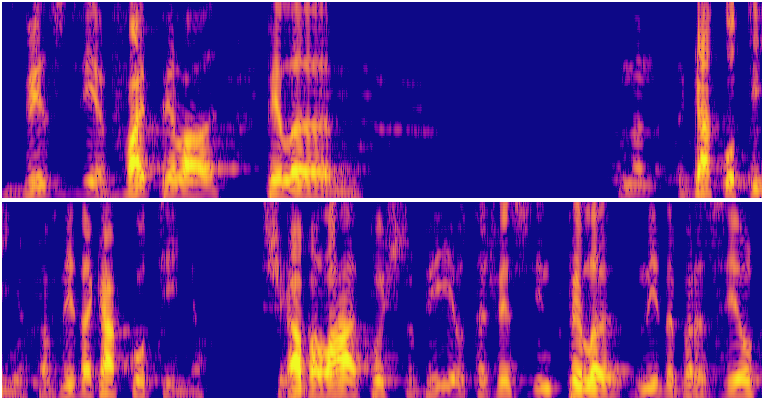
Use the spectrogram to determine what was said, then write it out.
vezes dizia: vai pela. pela Gacotinho, Avenida Gacotinho. Chegava lá, depois subia, outras vezes indo pela Avenida Brasil,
